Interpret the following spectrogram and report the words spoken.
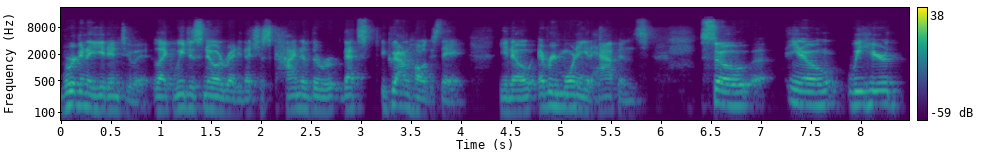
we're gonna get into it like we just know already that's just kind of the that's groundhog's day you know every morning it happens so, uh, you know, we hear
